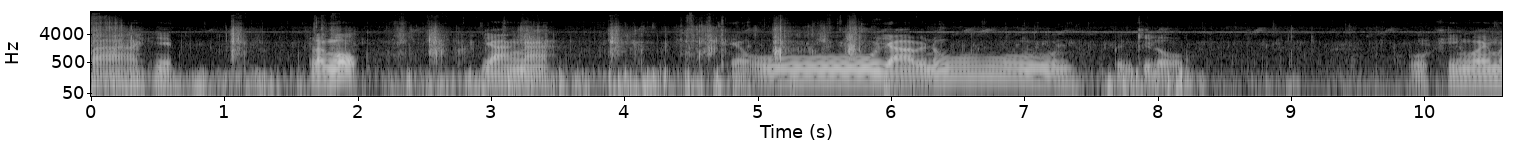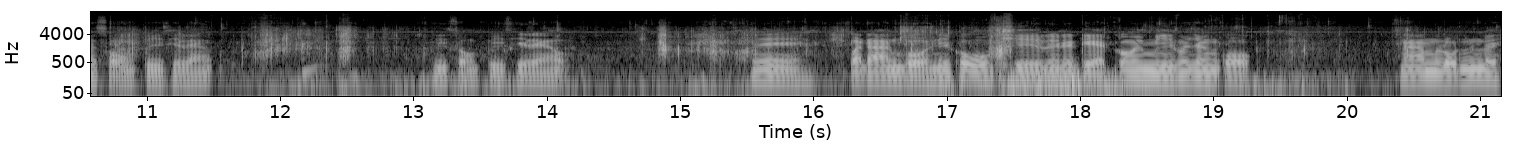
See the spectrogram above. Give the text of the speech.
ป่าเห็ดละโงกยางนา แถวยาวไปนู้นเป็นกิโลปลูกทิ้งไว้เมื่อสองปีที่แล้ว นี่สองปีที่แล้วแม่ประดานบ่อนี้ก็โอเคเลยนะแดดก็ไม่มีก็ยังออก น้ำล้นเลย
